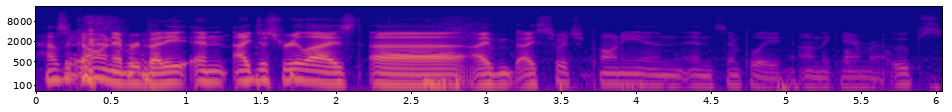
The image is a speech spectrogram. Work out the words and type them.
How's it going, everybody? And I just realized uh, I I switched Pony and, and Simply on the camera. Oops.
